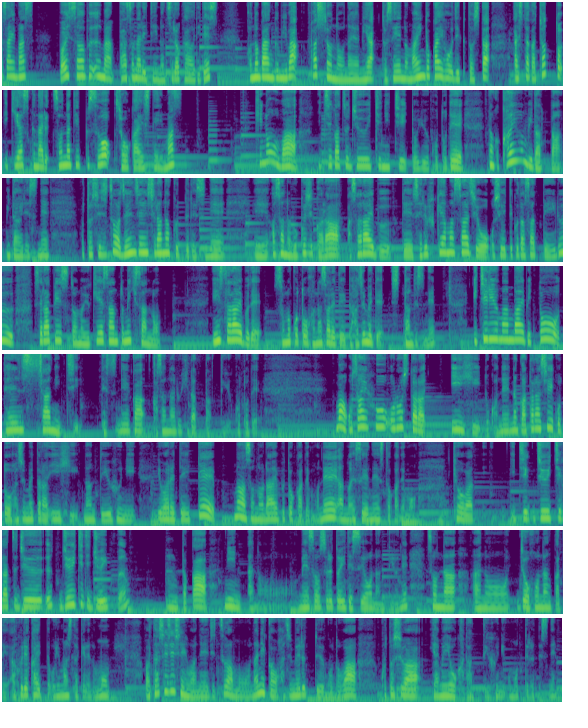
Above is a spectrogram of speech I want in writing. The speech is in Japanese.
ございます。ボイスオブウーマンパーソナリティの鶴香織です。この番組はファッションのお悩みや女性のマインド解放軸とした明日がちょっと生きやすくなるそんな tips を紹介しています。昨日は1月11日ということでなんか開運日だったみたいですね。私実は全然知らなくってですね、えー、朝の6時から朝ライブでセルフケアマッサージを教えてくださっているセラピストのゆきえさんとみきさんのインスタライブでそのことを話されていて初めて知ったんですね。一粒万倍日と転写日ですねが重なる日だったっていうことでまあお財布を下ろしたらいい日とかねなんか新しいことを始めたらいい日なんていうふうに言われていてまあそのライブとかでもねあの SNS とかでも今日は11月10 11時11分、うん、とかにあの瞑想するといいですよなんていうねそんなあの情報なんかで溢れ返っておりましたけれども私自身はね実はもう何かを始めるっていうことは今年はやめようかなっていうふうに思ってるんですね。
